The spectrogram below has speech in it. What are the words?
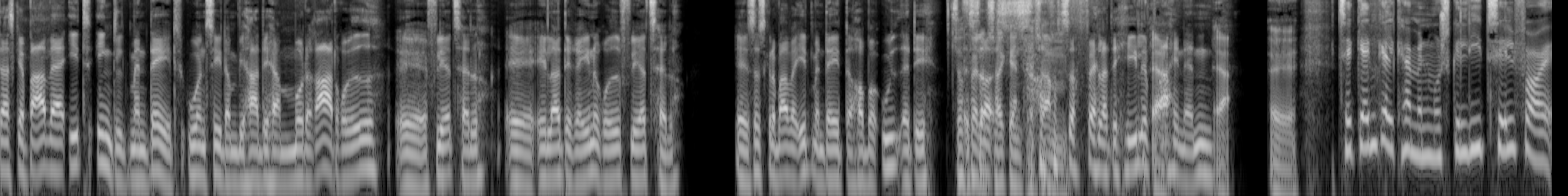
Der skal bare være et enkelt mandat, uanset om vi har det her moderat røde øh, flertal øh, eller det rene røde flertal. Øh, så skal der bare være et mandat, der hopper ud af det. Så falder så, så så, sammen. så falder det hele fra ja. hinanden. Ja. Øh, Til gengæld kan man måske lige tilføje,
